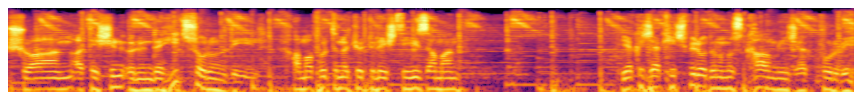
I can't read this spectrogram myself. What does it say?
Şu an ateşin önünde hiç sorun değil. Ama fırtına kötüleştiği zaman yakacak hiçbir odunumuz kalmayacak Purvi.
